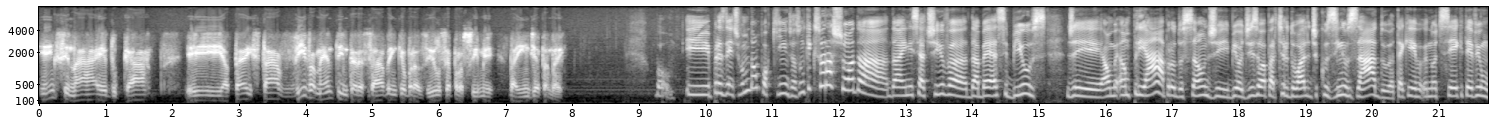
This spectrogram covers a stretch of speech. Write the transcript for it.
ensinar, educar e até estar vivamente interessado em que o Brasil se aproxime da Índia também. Bom, e presidente, vamos dar um pouquinho de assunto. O que, que o senhor achou da, da iniciativa da BS Bios de ampliar a produção de biodiesel a partir do óleo de cozinha usado? Até que eu noticiei que teve um,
